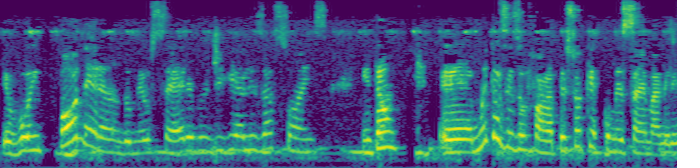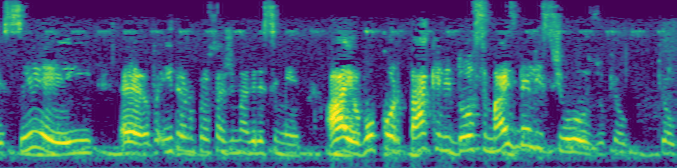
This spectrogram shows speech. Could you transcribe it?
eu vou empoderando o meu cérebro de realizações. Então, é, muitas vezes eu falo, a pessoa quer começar a emagrecer e é, entra no processo de emagrecimento. Ah, eu vou cortar aquele doce mais delicioso que eu. Que eu...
